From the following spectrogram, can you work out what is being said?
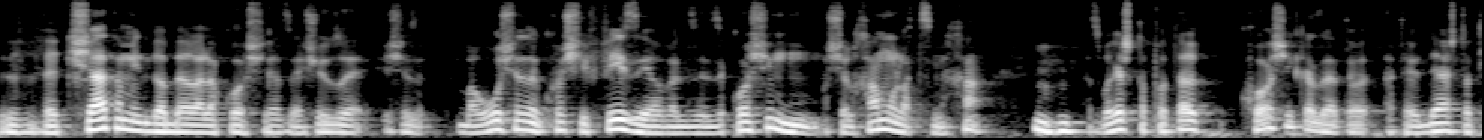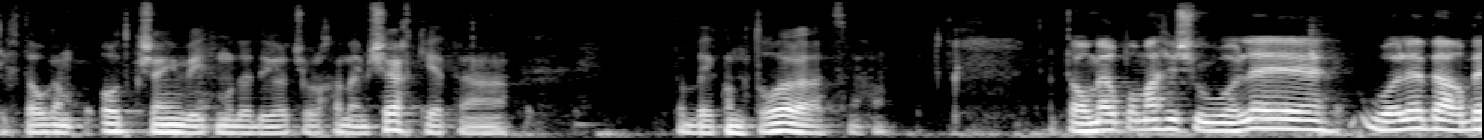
וכשאתה מתגבר על הקושי הזה, שזה, שזה, ברור שזה קושי פיזי, אבל זה, זה קושי שלך מול עצמך. אז ברגע שאתה פותר קושי כזה, אתה, אתה יודע שאתה תפתור גם עוד קשיים והתמודדויות שיהיו לך בהמשך, כי אתה, אתה ב control על עצמך. אתה אומר פה משהו שהוא עולה, הוא עולה בהרבה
